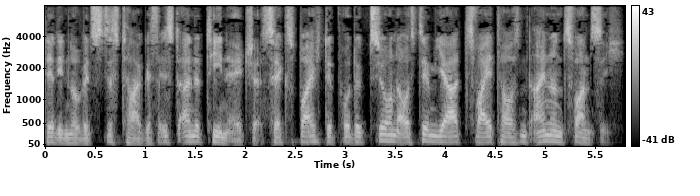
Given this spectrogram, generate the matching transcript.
Der Dino-Witz des Tages ist eine Teenager-Sex-Beichte-Produktion aus dem Jahr 2021.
